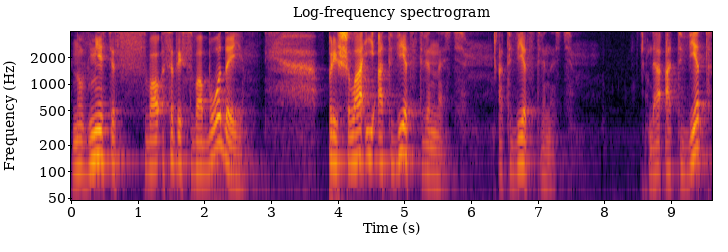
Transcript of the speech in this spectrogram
Но вместе с, с этой свободой пришла и ответственность. Ответственность. Да, ответ,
